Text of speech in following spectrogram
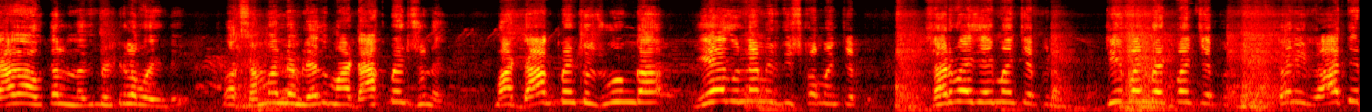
జాగా అవతల ఉన్నది మిలిటరీలో పోయింది. మాకు సంబంధం లేదు. మా డాక్యుమెంట్స్ ఉన్నాయి. మా డాక్యుమెంట్లు జూమ్గా ఏది ఉన్నా మీరు తీసుకోమని చెప్పిన. సర్వే చేయమని చెప్పినాం. టీ పెట్టమని చెప్పినాం. కానీ రాత్రి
